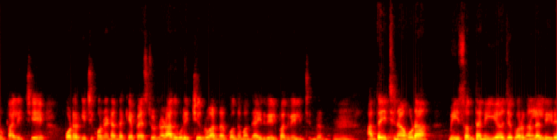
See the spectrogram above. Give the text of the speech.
రూపాయలు ఇచ్చే ఓటర్కి ఇచ్చి కొనేటంత కెపాసిటీ ఉన్నాడు. అది కూడా ఇచ్చిండ్రు అన్నారు కొంతమంది. ఐదు వేలు పదివేలు ఇచ్చిండ్రు అన్నారు అంత ఇచ్చినా కూడా మీ సొంత నియోజకవర్గంలో లీడ్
